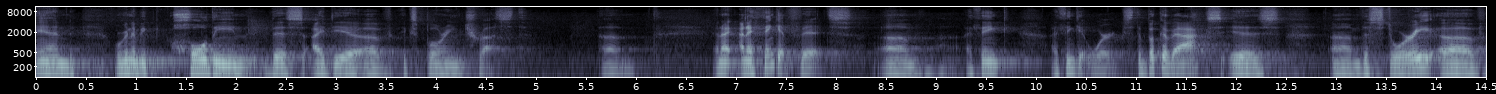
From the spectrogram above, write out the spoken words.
And we're going to be holding this idea of exploring trust. Um, and, I, and I think it fits. Um, I, think, I think it works. The book of Acts is um, the story of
